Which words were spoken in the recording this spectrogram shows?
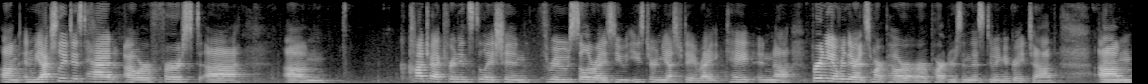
Um, and we actually just had our first uh, um, contract for an installation through Solarize U Eastern yesterday, right, Kate? And uh, Bernie over there at SmartPower are our partners in this, doing a great job. Um,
